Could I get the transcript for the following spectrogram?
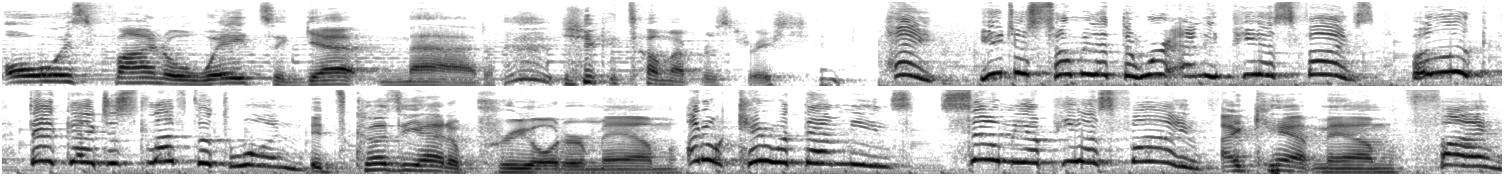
always find a way to get mad. You can tell my frustration. Hey, you just told me that any PS5s, but look, that guy just left with one. It's cause he had a pre-order, ma'am. I don't care what that means. Sell me a PS5. I can't, ma'am. Fine,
